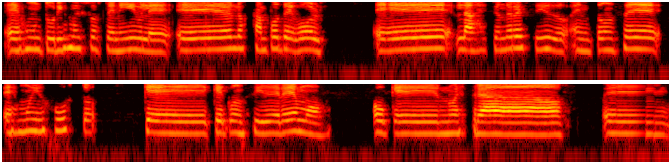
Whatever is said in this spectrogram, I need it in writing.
es un turismo insostenible, es los campos de golf, es la gestión de residuos. Entonces es muy injusto que, consideremos o que nuestra, eh,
